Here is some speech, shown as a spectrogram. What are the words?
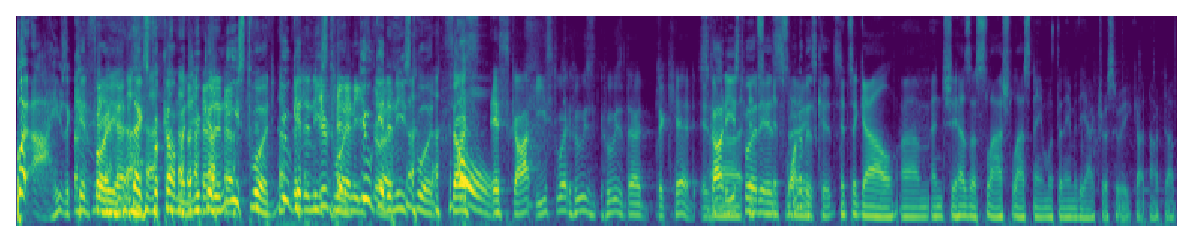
"But ah, here's a kid for you. Thanks for coming. You get an Eastwood. You get an You get Eastwood. an You get an Eastwood." Eastwood." So oh, is, is Scott Eastwood? Who's who's the the kid? Is Scott Uh, Eastwood it's- is it's one of his kids. It's a gal, um, and she has a slash last name with the name of the actress who he got knocked up.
